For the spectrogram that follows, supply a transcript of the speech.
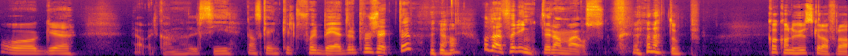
og ja, vel kan vel si ganske enkelt forbedre prosjektet. Ja, Og derfor ringte Ranveig oss. nettopp. Hva kan du huske da fra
